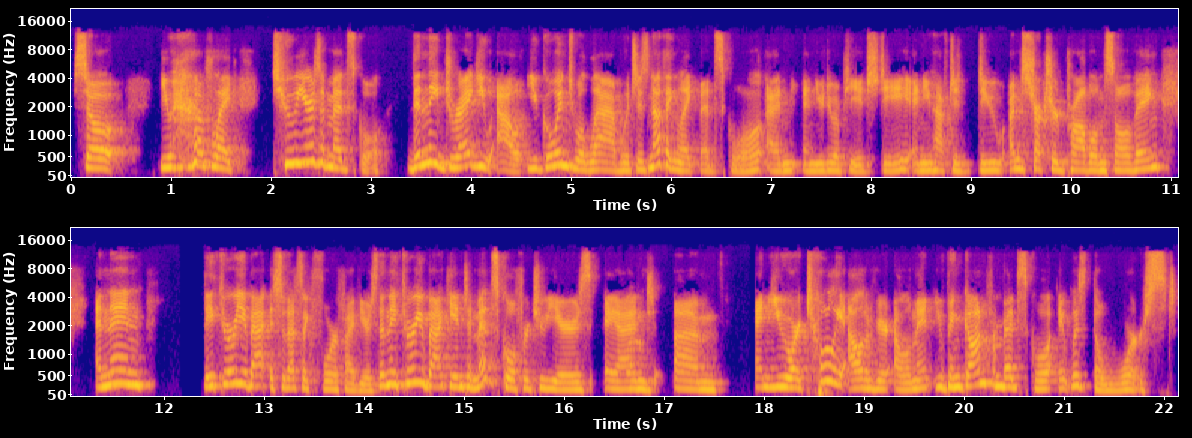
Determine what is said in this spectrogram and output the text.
So you have like two years of med school. Then they drag you out. You go into a lab, which is nothing like med school, and, and you do a PhD and you have to do unstructured problem solving. And then they throw you back. So that's like four or five years. Then they throw you back into med school for two years and um and you are totally out of your element. You've been gone from med school. It was the worst.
